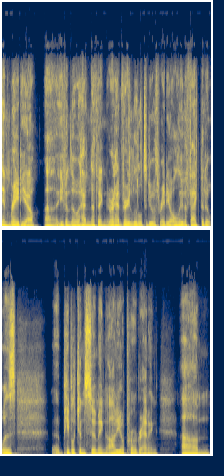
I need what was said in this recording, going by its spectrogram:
in radio uh even though it had nothing or it had very little to do with radio only the fact that it was uh, people consuming audio programming um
